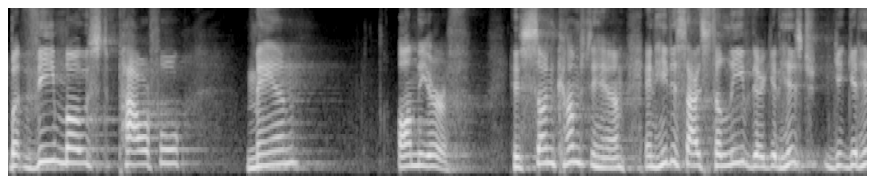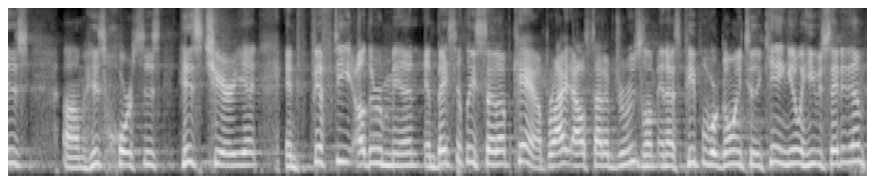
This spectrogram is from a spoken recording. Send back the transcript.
but the most powerful man on the earth. His son comes to him and he decides to leave there, get his, get, his um, his horses, his chariot, and 50 other men, and basically set up camp right outside of Jerusalem. And as people were going to the king, you know what he would say to them?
